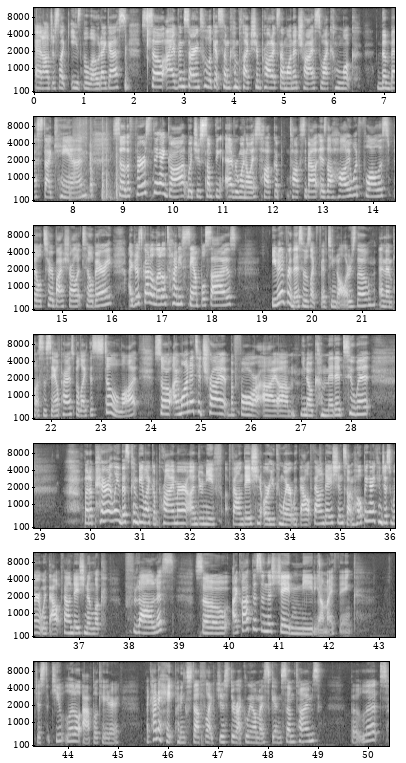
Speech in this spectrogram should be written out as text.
and I'll just like ease the load I guess. So I've been starting to look at some complexion products I want to try so I can look the best I can. So the first thing I got, which is something everyone always talk, talks about, is the Hollywood Flawless Filter by Charlotte Tilbury. I just got a little tiny sample size. Even for this, it was like $15 though, and then plus the sale price, but like this is still a lot. So I wanted to try it before I, um, you know, committed to it. But apparently this can be like a primer underneath foundation or you can wear it without foundation. So I'm hoping I can just wear it without foundation and look flawless. So I got this in the shade medium, I think. Just a cute little applicator. I kind of hate putting stuff like just directly on my skin sometimes. But let's...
